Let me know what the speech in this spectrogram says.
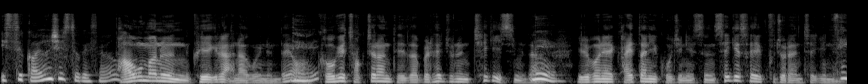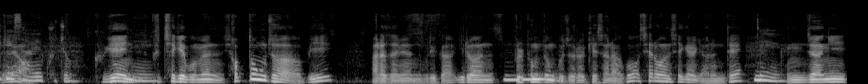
있을까요? 현실 속에서요? 바우만은 그 얘기를 안 하고 있는데요. 네. 거기에 적절한 대답을 해주는 책이 있습니다. 네. 일본의 가이타니 고진이 쓴 세계사의 구조라는 책이 있는데요. 세계사의 구조. 그게 네. 그 책에 보면 협동조합이 말하자면 우리가 이런 음. 불평등 구조를 개선하고 새로운 세계를 여는데 네. 굉장히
